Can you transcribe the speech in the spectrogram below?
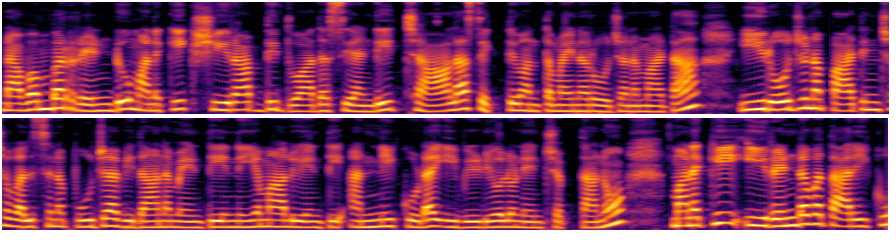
నవంబర్ రెండు మనకి క్షీరాబ్ది ద్వాదశి అండి. చాలా శక్తివంతమైన రోజు అనమాట ఈ రోజున పాటించవలసిన పూజా విధానం ఏంటి నియమాలు ఏంటి అన్నీ కూడా ఈ వీడియోలో నేను చెప్తాను. మనకి ఈ రెండవ తారీఖు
